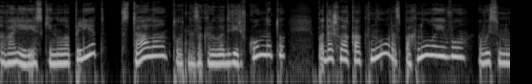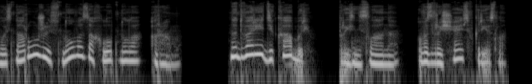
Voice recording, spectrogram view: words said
Валерия скинула плед, встала, плотно закрыла дверь в комнату, подошла к окну, распахнула его, высунулась наружу и снова захлопнула раму. «На дворе декабрь», — произнесла она, возвращаясь в кресло.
